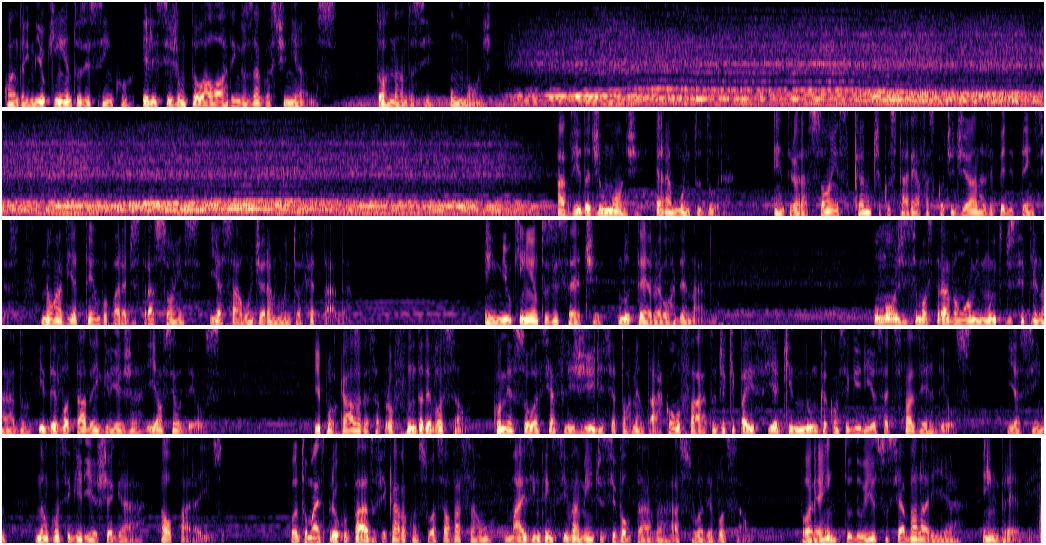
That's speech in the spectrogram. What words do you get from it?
quando em 1505 ele se juntou à Ordem dos Agostinianos, tornando-se um monge. A vida de um monge era muito dura. Entre orações, cânticos, tarefas cotidianas e penitências, não havia tempo para distrações e a saúde era muito afetada. Em 1507, Lutero é ordenado. O monge se mostrava um homem muito disciplinado e devotado à igreja e ao seu Deus. E por causa dessa profunda devoção, começou a se afligir e se atormentar com o fato de que parecia que nunca conseguiria satisfazer Deus, e assim não conseguiria chegar ao paraíso. Quanto mais preocupado ficava com sua salvação, mais intensivamente se voltava à sua devoção. Porém, tudo isso se abalaria em breve.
